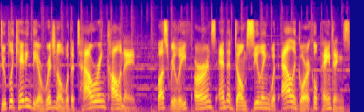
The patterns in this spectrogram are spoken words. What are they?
duplicating the original with a towering colonnade, bas relief urns and a dome ceiling with allegorical paintings.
